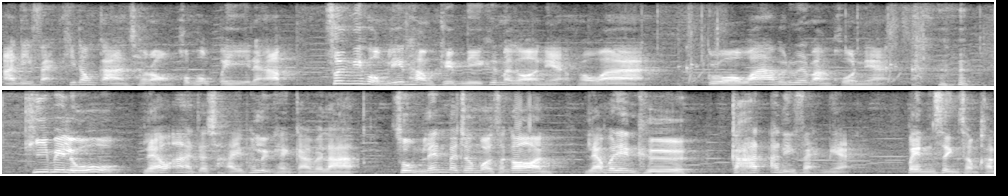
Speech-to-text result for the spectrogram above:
อาร์ติแฟกต์ที่ต้องการฉลองครบ 6 ปีนะครับ ซึ่งที่ผมรีบทำคลิปนี้ขึ้นมาก่อนเนี่ย เพราะว่ากลัวว่าเพื่อนๆบางคนเนี่ย ที่ไม่รู้แล้วอาจจะใช้ผลึกแห่งการเวลา สุ่มเล่นไปจนหมดซะก่อน แล้วประเด็นคือการ์ดอาร์ติแฟกต์เนี่ยเป็นสิ่งสำคัญ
